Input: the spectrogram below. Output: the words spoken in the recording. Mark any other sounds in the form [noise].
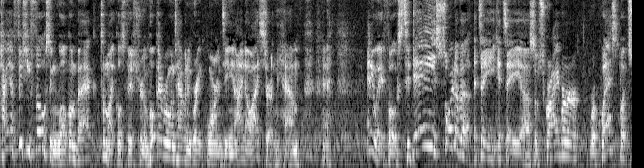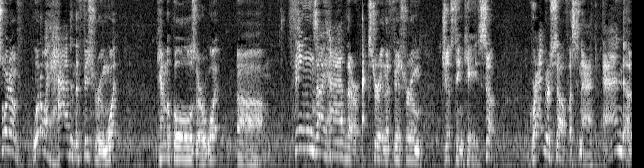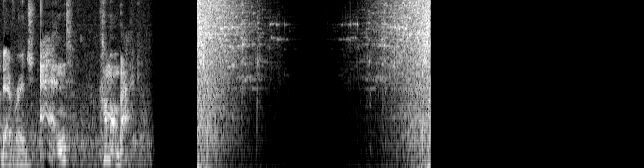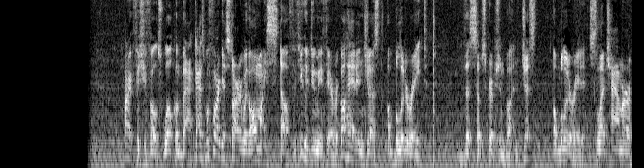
Hiya fishy folks and welcome back to Michael's Fish Room. Hope everyone's having a great quarantine. I know I certainly am. [laughs] anyway folks, today sort of a it's a it's a uh, subscriber request, but sort of what do I have in the fish room? What chemicals or what um, things I have that are extra in the fish room just in case. So, grab yourself a snack and a beverage and come on back. Alright fishy folks, welcome back. Guys, before I get started with all my stuff, if you could do me a favor, go ahead and just obliterate the subscription button. Just obliterate it. Sledgehammer,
